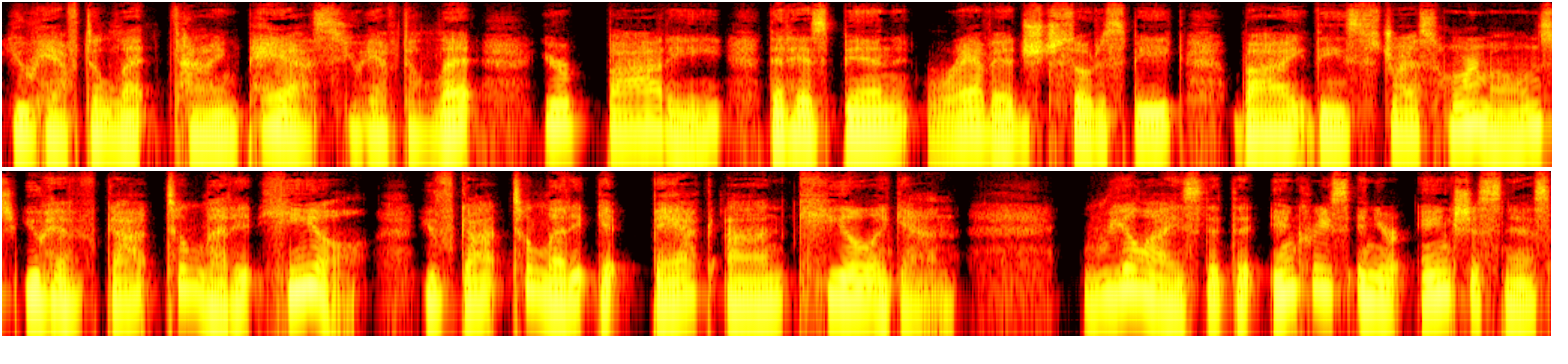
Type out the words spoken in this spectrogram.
You have to let time pass. You have to let your body that has been ravaged, so to speak, by these stress hormones, you have got to let it heal. You've got to let it get back on keel again. Realize that the increase in your anxiousness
